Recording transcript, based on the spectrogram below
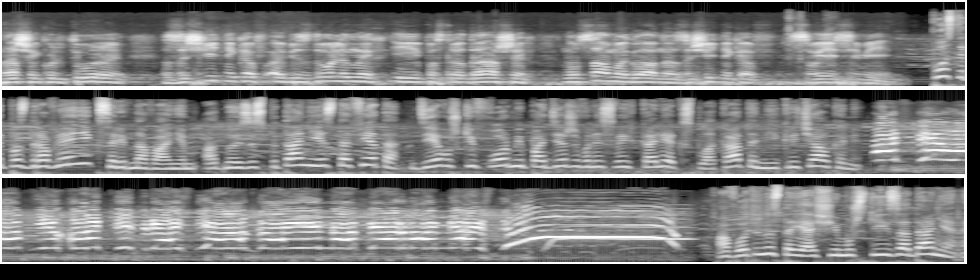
нашей культуры, защитников обездоленных и пострадавших, но самое главное, защитников своей семьи. После поздравлений к соревнованиям. Одно из испытаний – эстафета. Девушки в форме поддерживали своих коллег с плакатами и кричалками. А вот и настоящие мужские задания.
